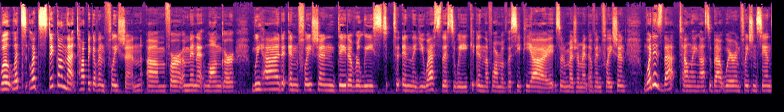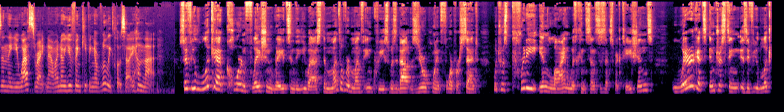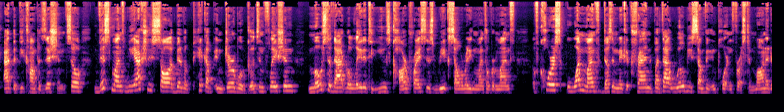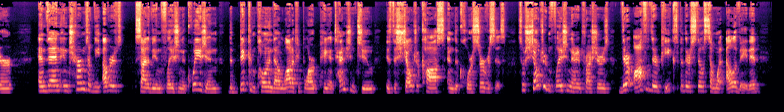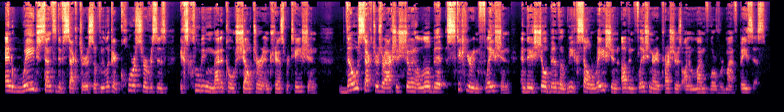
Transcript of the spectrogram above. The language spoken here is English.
Well, let's let's stick on that topic of inflation um, for a minute longer. We had inflation data released to, in the U.S. this week in the form of the CPI sort of measurement of inflation. What is that telling us about where inflation stands in the U.S. right now? I know you've been keeping a really close eye on that. So if you look at core inflation rates in the US, the month over month increase was about 0.4%, which was pretty in line with consensus expectations. Where it gets interesting is if you look at the decomposition. So this month, we actually saw a bit of a pickup in durable goods inflation, most of that related to used car prices reaccelerating month over month. Of course, one month doesn't make a trend, but that will be something important for us to monitor. And then in terms of the other side of the inflation equation, the big component that a lot of people are paying attention to is the shelter costs and the core services. So shelter inflationary pressures, they're off of their peaks, but they're still somewhat elevated. And wage sensitive sectors, so if we look at core services excluding medical, shelter, and transportation, those sectors are actually showing a little bit stickier inflation and they show a bit of a reacceleration of inflationary pressures on a month over month basis.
